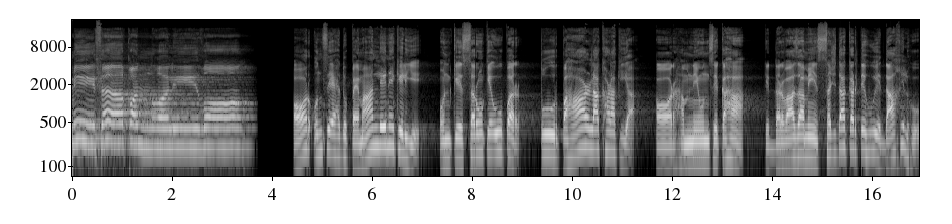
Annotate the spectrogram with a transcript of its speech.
ميثاقا غليظا اور ان سے عہد و پیمان لینے کے لیے ان کے سروں کے اوپر طور پہاڑ لا کھڑا کیا۔ اور ہم نے ان سے کہا کہ دروازہ میں سجدہ کرتے ہوئے داخل ہو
